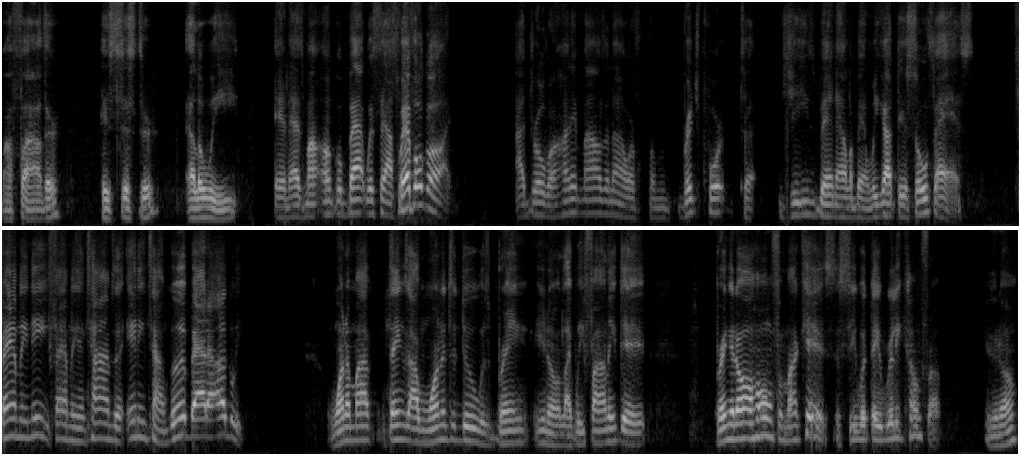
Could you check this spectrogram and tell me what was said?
my father, his sister, Eloise. And as my uncle Bat would say, I swear for God, I drove 100 miles an hour from Bridgeport to Gee's Bend, Alabama. We got there so fast. Family need family in times of any time, good, bad, or ugly. One of my things I wanted to do was bring, you know, like we finally did, bring it all home for my kids to see what they really come from, you know.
